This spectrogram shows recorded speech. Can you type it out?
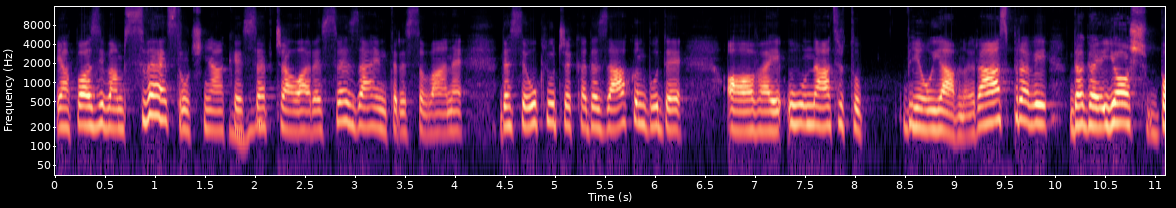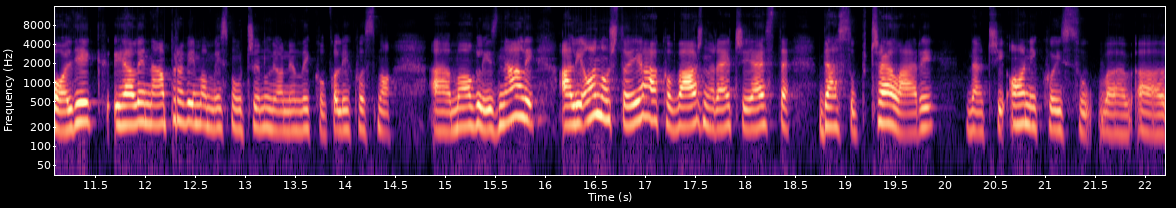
Ja pozivam sve stručnjake, sve mhm. pčelare, sve zainteresovane da se uključe kada zakon bude ovaj, u nacrtu bio u javnoj raspravi, da ga još boljeg jeli, napravimo. Mi smo učinili onoliko koliko smo a, mogli i znali, ali ono što je jako važno reći jeste da su pčelari, znači oni koji su a, a,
